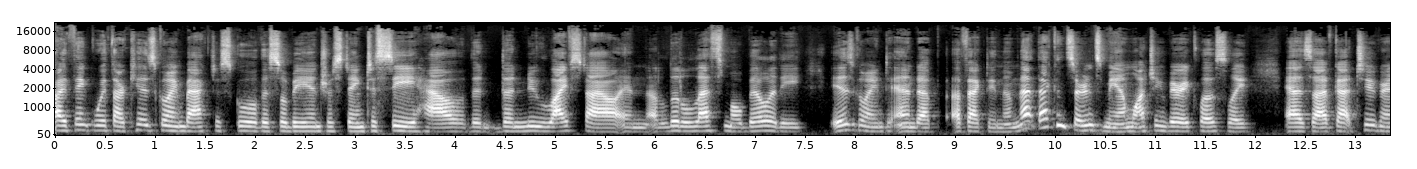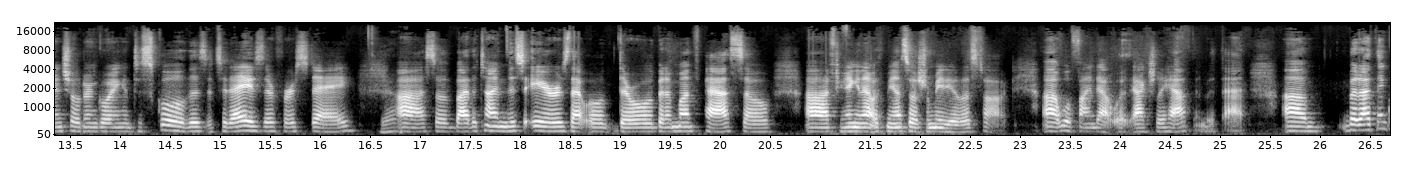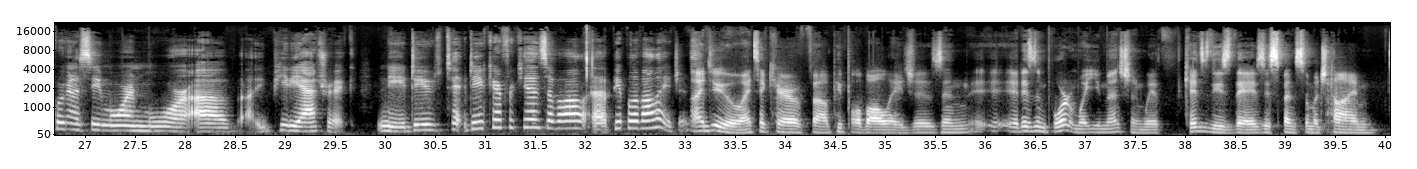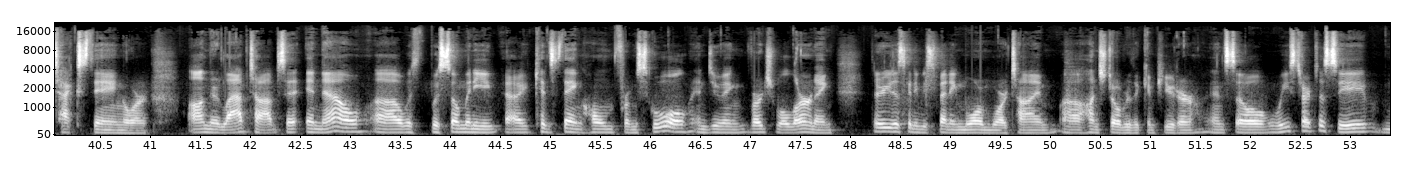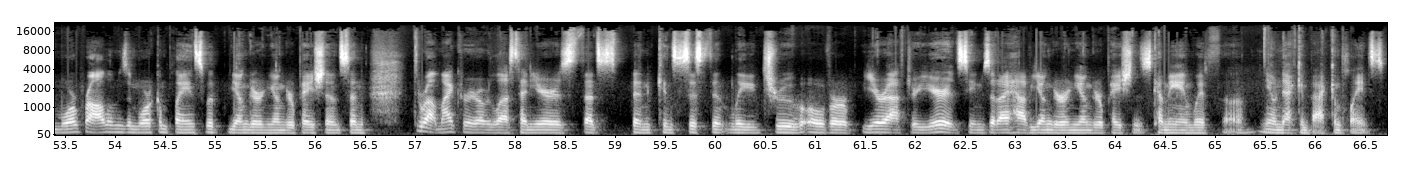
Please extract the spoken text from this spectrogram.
I think with our kids going back to school, this will be interesting to see how the, the new lifestyle and a little less mobility is going to end up affecting them. That, that concerns me. I'm watching very closely as I've got two grandchildren going into school. This, today is their first day. Yeah. Uh, so by the time this airs, that will there will have been a month past. So uh, if you're hanging out with me on social media, let's talk. Uh, we'll find out what actually happened with that. Um, but I think we're going to see more and more of uh, pediatric need. Do you t- do you care for kids of all uh, people of all ages? I do. I take care of uh, people of all ages, and it, it is important what you mentioned with kids these days. They spend so much time texting or on their laptops, and now uh, with with so many uh, kids staying home from school and doing virtual learning, they're just going to be spending more and more time uh, hunched over the computer. And so we start to see more problems and more complaints with younger and younger patients. And throughout my career over the last 10 years, that's been consistently true over year after year. It seems that I have younger and younger patients coming in with uh, you know neck and back complaints.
